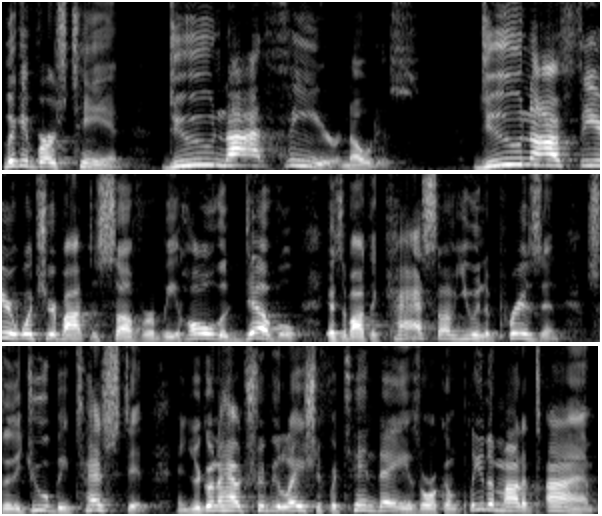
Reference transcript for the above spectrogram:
Look at verse 10. Do not fear, notice. Do not fear what you're about to suffer. Behold, the devil is about to cast some of you into prison so that you will be tested. And you're going to have tribulation for 10 days or a complete amount of time.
